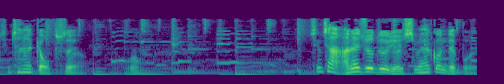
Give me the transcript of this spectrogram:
칭찬할 게 없어요. 뭐, 칭찬 안 해줘도 열심히 할 건데 뭘.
